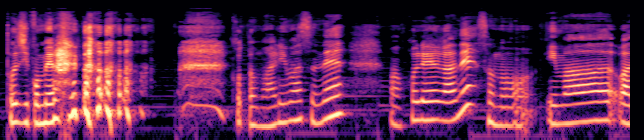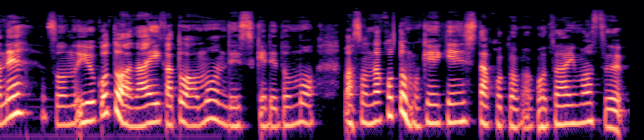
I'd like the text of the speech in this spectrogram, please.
閉じ込められた こともありますね。まあこれがね、その、今はね、その言うことはないかとは思うんですけれども、まあそんなことも経験したことがございます。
